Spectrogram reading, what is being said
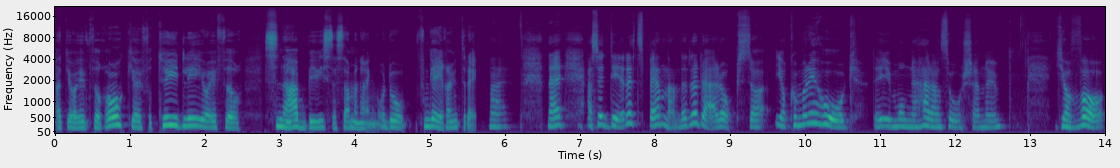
att jag är för rak, jag är för tydlig, jag är för snabb i vissa sammanhang och då fungerar ju inte det. Nej, Nej alltså det är rätt spännande det där också. Jag kommer ihåg, det är ju många herrans år sedan nu, jag var,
